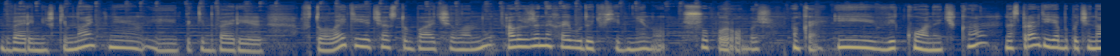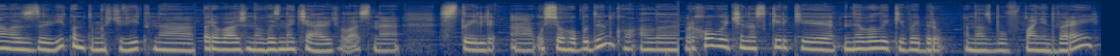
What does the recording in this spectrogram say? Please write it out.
двері міжкімнатні, і такі двері в туалеті я часто бачила. Ну, але вже нехай будуть вхідні. Ну що поробиш? Окей. І віконечка. Насправді я би починала з вікон, тому що вікна переважно визначають власне стиль е, усього будинку. Але враховуючи наскільки невеликий вибір у нас був в плані дверей,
